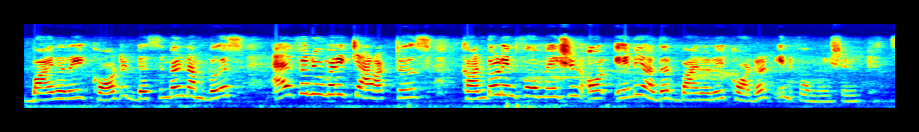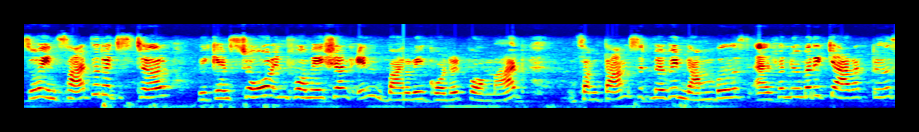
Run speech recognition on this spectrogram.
binary coded decimal numbers, alphanumeric characters, control information or any other binary coded information. So inside the register we can store information in binary coded format. Sometimes it may be numbers, alphanumeric characters,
